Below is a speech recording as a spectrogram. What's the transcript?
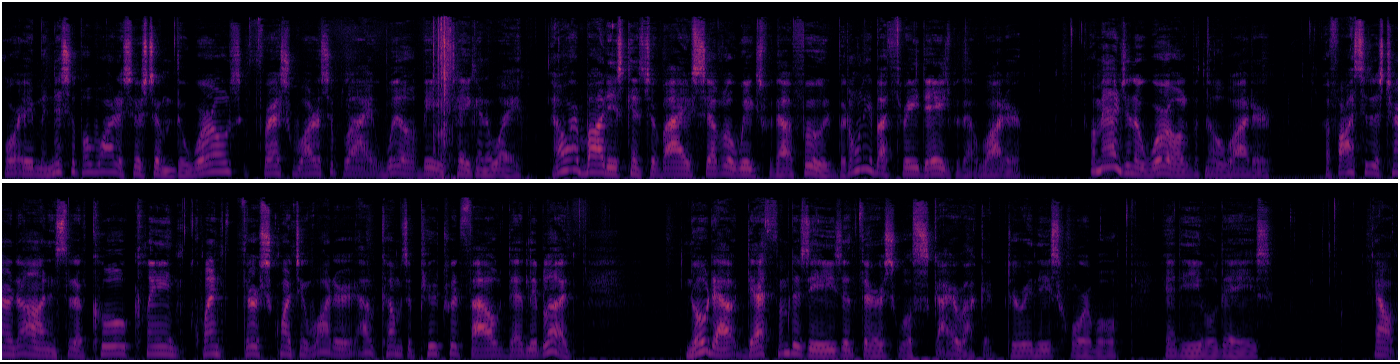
or a municipal water system. The world's fresh water supply will be taken away. Now, our bodies can survive several weeks without food, but only about three days without water. Imagine a world with no water. A faucet is turned on, instead of cool, clean, thirst quenching water, out comes a putrid, foul, deadly blood. No doubt death from disease and thirst will skyrocket during these horrible and evil days. Now,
